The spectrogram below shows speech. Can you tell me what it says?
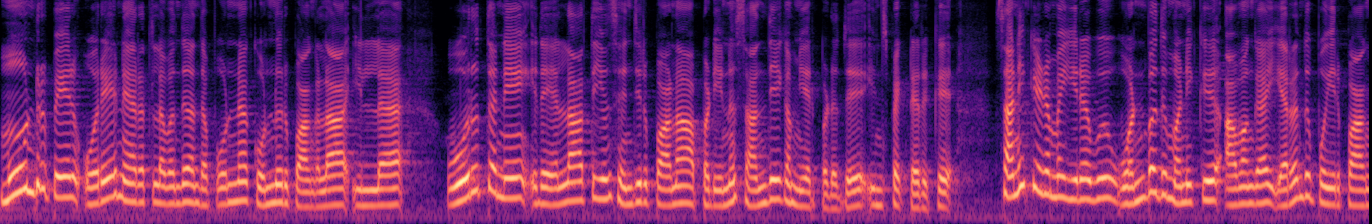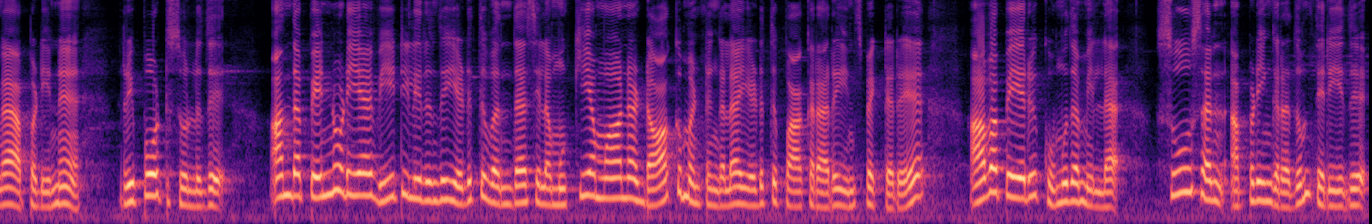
மூன்று பேர் ஒரே நேரத்தில் வந்து அந்த பொண்ணை கொன்று இருப்பாங்களா இல்லை ஒருத்தனே இதை எல்லாத்தையும் செஞ்சிருப்பானா? அப்படின்னு சந்தேகம் ஏற்படுது இன்ஸ்பெக்டருக்கு. சனிக்கிழமை இரவு ஒன்பது மணிக்கு அவங்க இறந்து போயிருப்பாங்க அப்படின்னு ரிப்போர்ட் சொல்லுது. அந்த பெண்ணுடைய வீட்டிலிருந்து எடுத்து வந்த சில முக்கியமான டாக்குமெண்ட்டுங்களை எடுத்து பார்க்குறாரு இன்ஸ்பெக்டரு. அவ பேர் குமுதம் இல்லை. சூசன் அப்படிங்கிறதும் தெரியுது.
